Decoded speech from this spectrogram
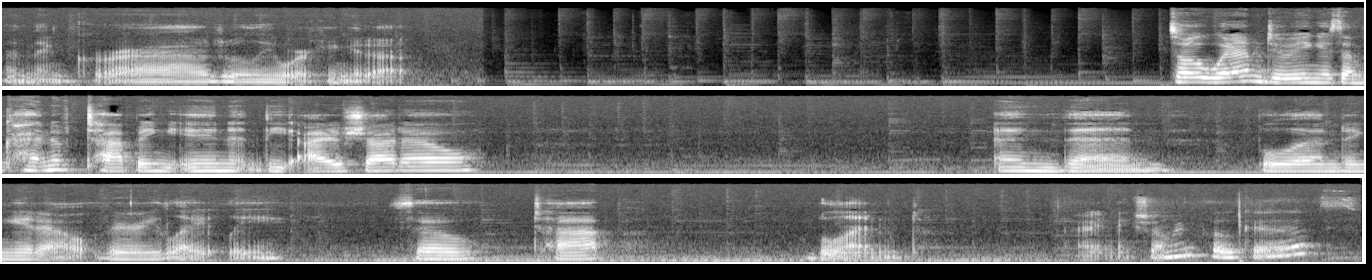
and then gradually working it up. So what I'm doing is I'm kind of tapping in the eyeshadow and then blending it out very lightly. So tap, blend. All right, make sure I'm in focus.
